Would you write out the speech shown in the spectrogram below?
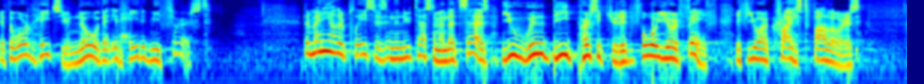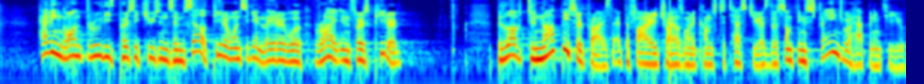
if the world hates you, know that it hated me first. There are many other places in the New Testament that says you will be persecuted for your faith if you are Christ followers. Having gone through these persecutions himself, Peter once again later will write in 1 Peter, Beloved, do not be surprised at the fiery trials when it comes to test you as though something strange were happening to you,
